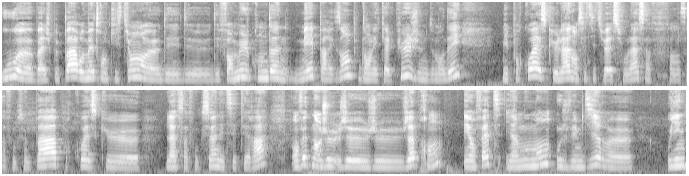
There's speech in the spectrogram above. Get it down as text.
où euh, bah, je ne peux pas remettre en question euh, des, formules qu'on me donne. Mais par exemple, dans les calculs, je vais me demander mais pourquoi est-ce que là, dans cette situation-là, ça ne ça fonctionne pas? Pourquoi est-ce que là, ça fonctionne, etc. En fait, non, j'apprends. Je, je, et en fait, il y a un moment où je vais me dire où il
